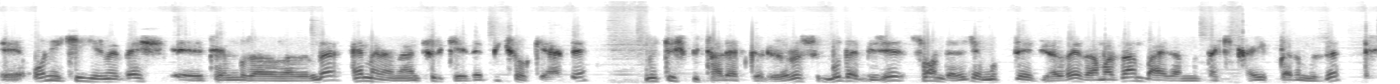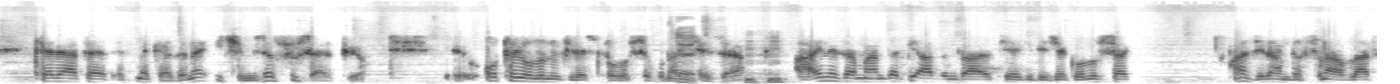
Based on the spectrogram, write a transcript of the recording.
e, 12-25 e, Temmuz aralarında hemen hemen Türkiye'de birçok yerde müthiş bir talep görüyoruz. Bu da bizi son derece mutlu ediyor ve Ramazan bayramındaki kayıplarımızı telafi etmek adına içimize su serpiyor. E, otoyolun ücretsiz olursa buna Evet. keza. Hı hı. Aynı zamanda bir adım daha öteye gidecek olursak Haziran'da sınavlar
